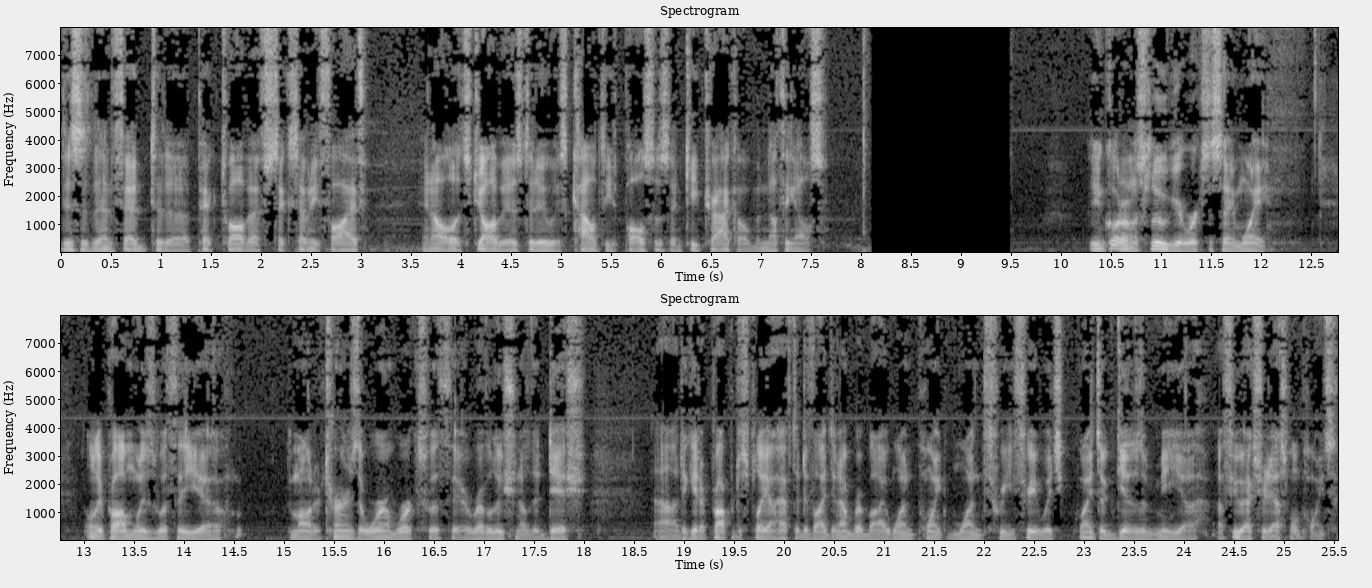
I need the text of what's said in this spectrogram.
This is then fed to the PIC 12F675 and all its job is to do is count these pulses and keep track of them and nothing else. The encoder on the slew gear works the same way. Only problem was with the uh, amount of turns the worm works with the revolution of the dish. Uh, to get a proper display, I have to divide the number by 1.133, which up gives me uh, a few extra decimal points.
